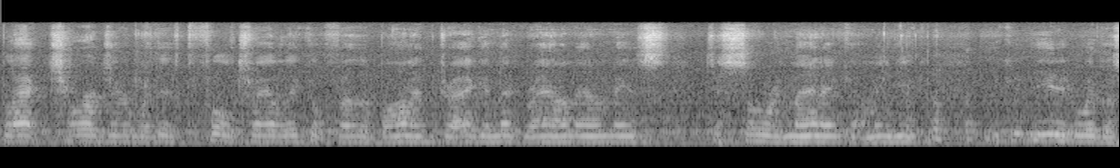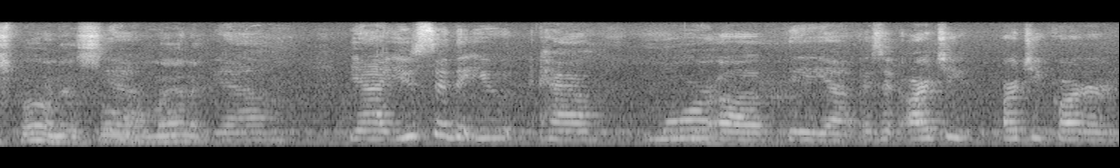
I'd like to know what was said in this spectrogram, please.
black charger with his full trail eagle feather bonnet dragging the ground. I mean, it's just so romantic. I mean, you could, you could eat it with a spoon. It's so Yeah. romantic. Yeah, yeah, you said that you have more of the, uh, is it R.G., R.G. Carter?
